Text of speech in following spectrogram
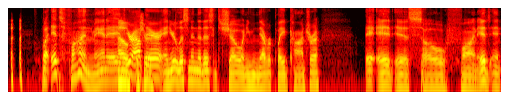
but it's fun, man. If oh, you're out sure. there and you're listening to this show and you've never played Contra, it, it is so fun. It's an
